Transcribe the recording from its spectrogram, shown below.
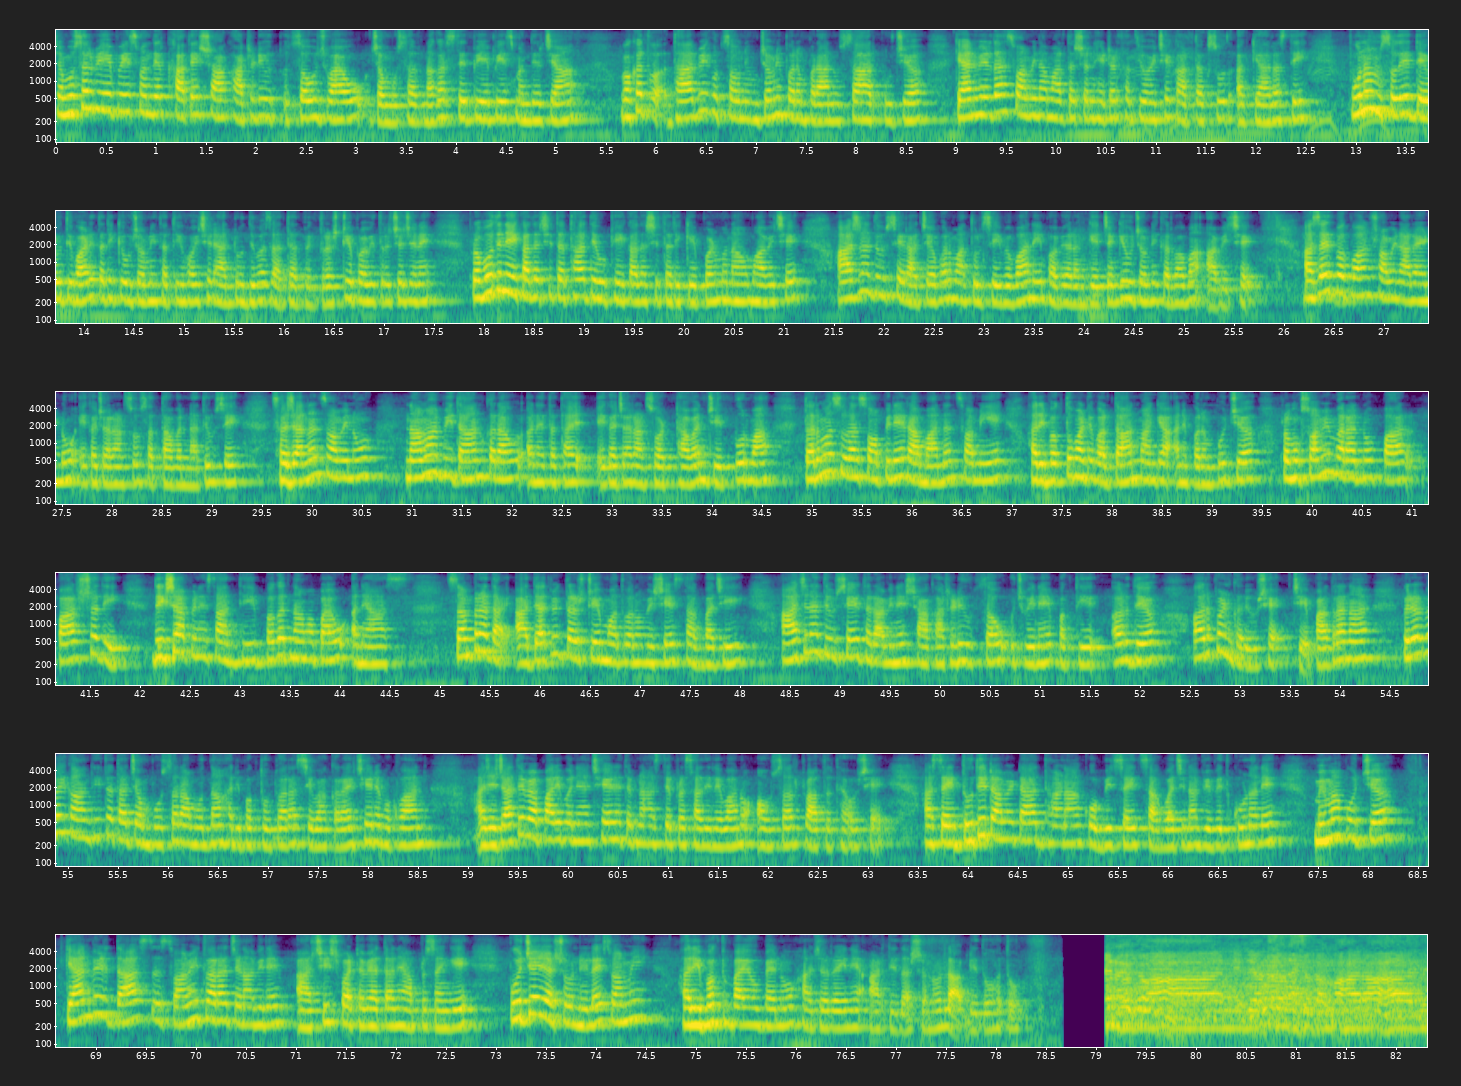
Jambusar BAPS મંદિર ખાતે શાક હાટડી ઉત્સવ ઉજવાયો. જંબુસર નગર સ્થિત બીએપીએસ મંદિર જ્યાં વખત ધાર્મિક ઉત્સવની ઉજવણી પરંપરા અનુસાર પૂજ્ય જ્ઞાનવીરદાસ સ્વામીના માર્ગદર્શન હેઠળ થતી હોય છે. કારતક સુદ અગિયારસથી પૂનમ સુધી દેવ દિવાળી તરીકે ઉજવણી થતી હોય છે અને આજનો દિવસ આધ્યાત્મિક દ્રષ્ટિએ પવિત્ર છે, જેને પ્રબોધિની એકાદશી તથા દેવઠી એકાદશી તરીકે પણ મનાવવામાં આવે છે. આજના દિવસે રાજ્યભરમાં તુલસી વિવાહની ભવ્ય રંગે ચંગે ઉજવણી કરવામાં આવે છે. આ ભગવાન સ્વામિનારાયણનું એક હજાર આઠસો સત્તાવનના દિવસે સજાનંદ સ્વામીનું નામાભિધાન કરાવ અને તથા એક હજાર આઠસો અઠ્ઠાવન જેતપુરમાં ધર્મસુરા સોંપીને રામાનંદ સ્વામીએ હરિભક્તો માટે વરદાન માંગ્યા અને પરમ પૂજ્ય પ્રમુખ સ્વામી મહારાજનો પાર, પાર્ષદી દીક્ષા આપીને શાંતિ, ભગત નામ અપાયું અને આ સંપ્રદાય આધ્યાત્મિક દ્રષ્ટિએ મહત્વનો વિશેષ શાકભાજી આજના દિવસે ધરાવીને શાકહાટડી ઉત્સવ ઉજવીને ભક્તિ અર્ધ્ય અર્પણ કર્યું છે. જે પાત્રાના વિરલભાઈ ગાંધી તથા જંબુસર આમોદના હરિભક્તો દ્વારા સેવા કરાય છે અને ભગવાન આજે જાતે વેપારી બન્યા છે અને તેમના હસ્તે પ્રસાદી લેવાનો અવસર પ્રાપ્ત થયો છે. આ સહિત દૂધી, ટામેટા, ધાણા, કોબીજ સહિત શાકભાજીના વિવિધ ગુણ અને મહિમા પૂજ્ય જ્ઞાનવીર દાસ સ્વામી દ્વારા જણાવીને આશીષ પાઠવ્યા હતા અને આ પ્રસંગે પૂજ્ય યશો નિલય સ્વામી હરિભક્ત ભાઈઓ બહેનો હાજર રહીને આરતી દર્શનનો લાભ લીધો હતો. ભગવાન જય પુરુષોત્તમ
